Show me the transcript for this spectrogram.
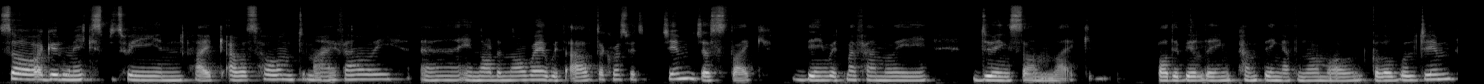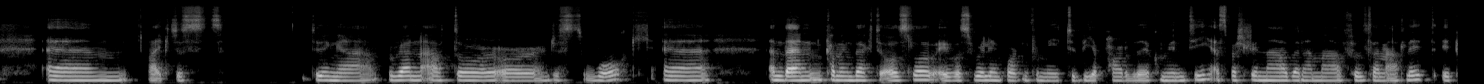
So a good mix between like I was home to my family uh, in northern Norway without a CrossFit gym, just like being with my family, doing some like bodybuilding, pumping at a normal global gym, um, like just doing a run outdoor or just walk. Uh, and then coming back to Oslo, it was really important for me to be a part of the community, especially now that I'm a full time athlete. It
